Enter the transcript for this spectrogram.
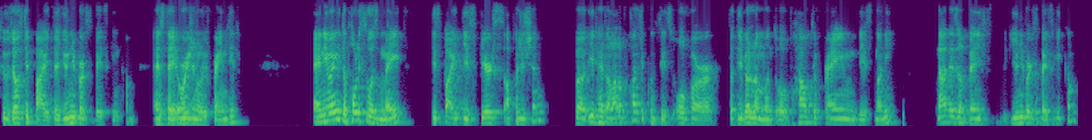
to justify the universal basic income as they originally framed it. Anyway, the policy was made despite this fierce opposition, but it had a lot of consequences over the development of how to frame this money, not as a base, universal basic income,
